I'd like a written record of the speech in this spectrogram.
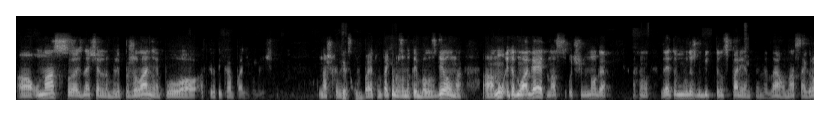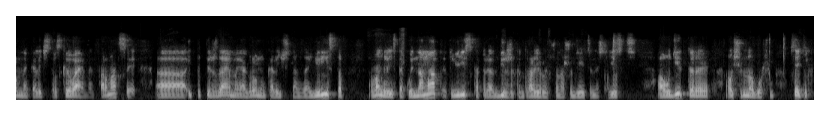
А у нас э, изначально были пожелания по открытой компании публичной наших инвесторов, поэтому таким образом это и было сделано. А, ну, это налагает у нас очень много за это мы должны быть транспарентными, да, у нас огромное количество раскрываемой информации, э, и подтверждаемой огромным количеством, не знаю, юристов, В Англии есть такой намат, это юрист, который от биржи контролирует всю нашу деятельность. Есть аудиторы, очень много, в общем, всяких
